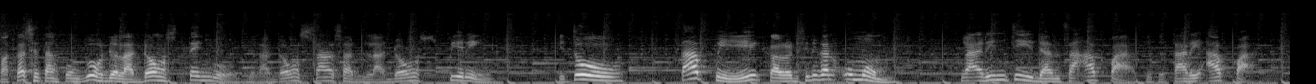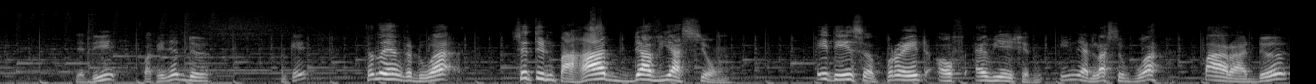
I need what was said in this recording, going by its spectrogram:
maka setang pungguh adalah dons tango, adalah dons salsa, adalah dons piring. Itu. Tapi kalau di sini kan umum, nggak rinci dansa apa, gitu, tari apa. Jadi pakainya de, oke? Okay? Contoh yang kedua, c'est une parade d'aviation. It is a parade of aviation. Ini adalah sebuah parade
